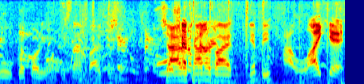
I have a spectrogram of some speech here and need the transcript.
Ooh, good 41% by Junior. Shadow, shadow counter counter. by Gimpy. I like it.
